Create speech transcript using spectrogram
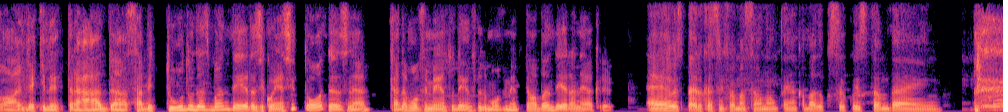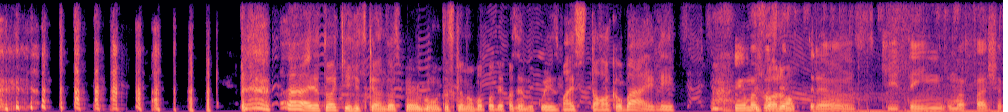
Olha que letrada, sabe tudo das bandeiras e conhece todas, né? Cada movimento dentro do movimento tem uma bandeira, né, Acre? É, eu espero que essa informação não tenha acabado com o seu quiz também. ah, eu tô aqui riscando as perguntas que eu não vou poder fazer no quiz, mas toca o baile. Tem uma foram- trans que tem uma faixa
